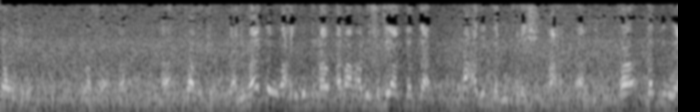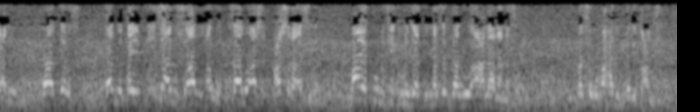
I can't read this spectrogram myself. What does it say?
ساووا كذا خلاص ها ها كذا يعني ما يقدر واحد يقول أمام أبو سفيان كذاب. ما حد يقدر من قريش. ما حد فكذبوا يعني. فجلس قال له طيب سألوا السؤال الأول. سألوا عشر, عشر أسئلة. ما يكون فيكم من جهة النسب قال هو أعلانا نسب نسبه ما حد يقدر يطعن فيه.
